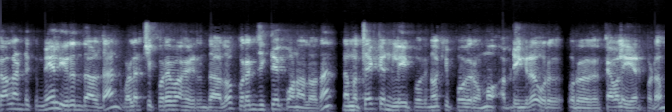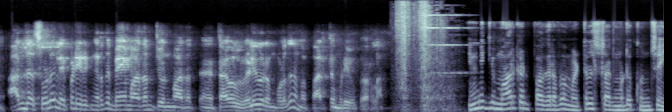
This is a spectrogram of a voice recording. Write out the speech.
காலாண்டுக்கு மேல் இருந்தால்தான் வளர்ச்சி குறைவாக இருந்தாலோ குறைஞ்சிக்கிட்டே போனாலோ தான் நம்ம தேக்க நிலையை போக நோக்கி போகிறோமோ அப்படிங்கிற ஒரு ஒரு கவலை ஏற்படும். அந்த சூழல் எப்படி இருக்குங்கிறது மே மாதம் ஜூன் மாதம் தகவல் வெளிவரும் பொழுது நம்ம பார்த்து முடிவுக்கு வரலாம். இன்னைக்கு மார்க்கெட் பாக்குறப்ப மெட்டல் ஸ்டாக் மட்டும் கொஞ்சம்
